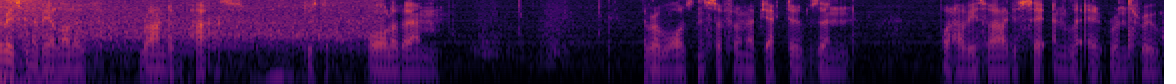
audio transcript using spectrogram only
There is gonna be a lot of random packs, just all of um the rewards and stuff from objectives and what have you. So I'll just sit and let it run through.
